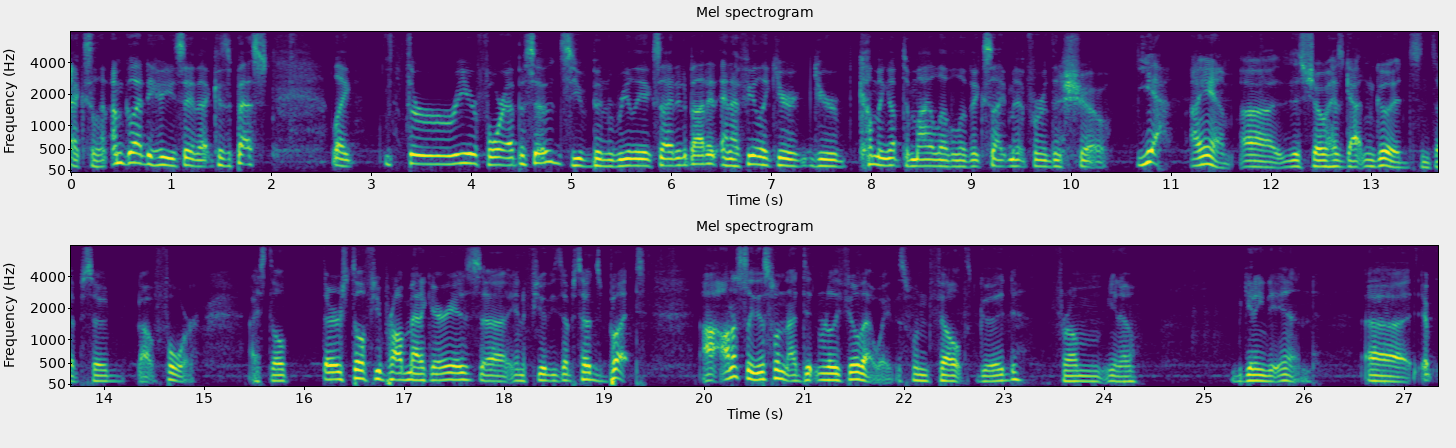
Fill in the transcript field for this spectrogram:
Excellent. I'm glad to hear you say that because the past, like, three or four episodes, you've been really excited about it, and I feel like you're you're coming up to my level of excitement for this show. Yeah, I am. Uh, this show has gotten good since episode about four. I still there are still a few problematic areas uh, in a few of these episodes, but uh, honestly, this one I didn't really feel that way. This one felt good from you know beginning to end. Uh, Yep.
